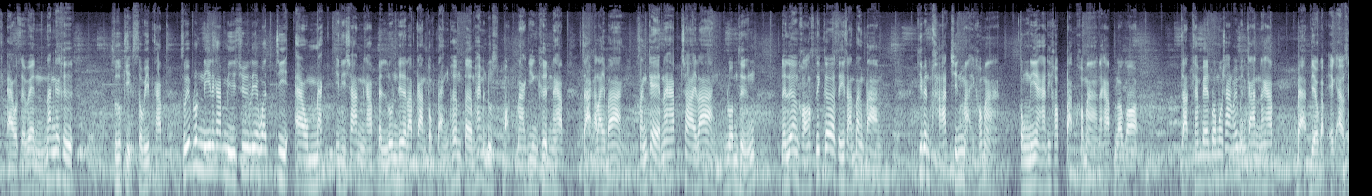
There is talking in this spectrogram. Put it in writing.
XL7 นั่นก็คือ Suzuki Swift ครับ Swift รุ่นนี้นะครับมีชื่อเรียกว่า GL Max Edition ครับเป็นรุ่นที่ได้รับการตกแต่งเพิ่มเติมให้มันดูสปอร์ตมากยิ่งขึ้นนะครับจากอะไรบ้าง สังเกตนะครับชายล่างรวมถึงในเรื่องของสติกเกอร์สีสันต่างๆ ที่เป็นพาร์ทชิ้นใหม่เข้ามา ตรงนี้ฮะที่เขาปรับเข้ามานะครับแล้วก็จัดแคมเปญโปรโมชั่นไว้เหมือนกันนะครับแบบเดียวกับ XL7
